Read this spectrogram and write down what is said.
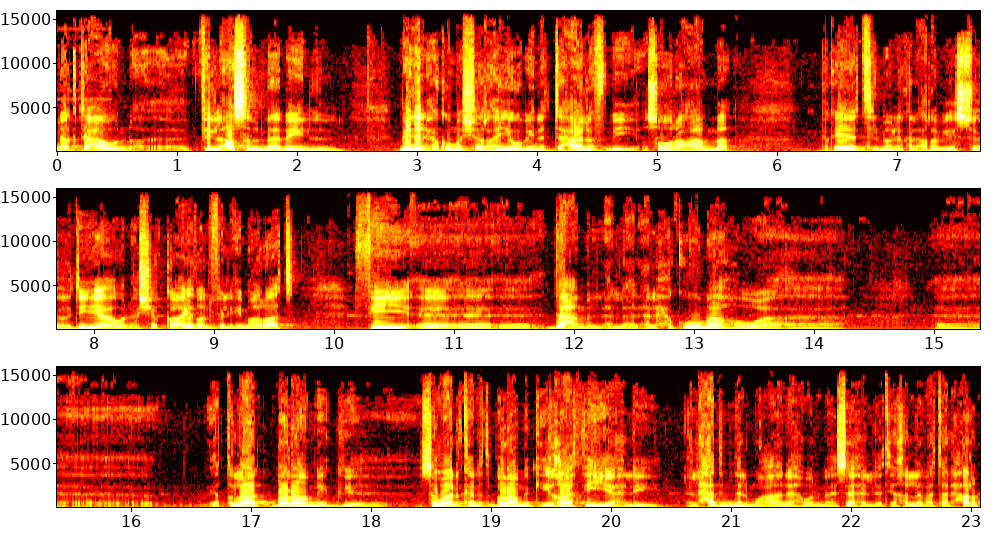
هناك تعاون في الأصل ما بين بين الحكومة الشرعية وبين التحالف بصورة عامة بقية المملكة العربية السعودية والأشقاء أيضا في الإمارات. في دعم الحكومة و إطلاق برامج سواء كانت برامج إغاثية للحد من المعاناة والمأساة التي خلفتها الحرب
